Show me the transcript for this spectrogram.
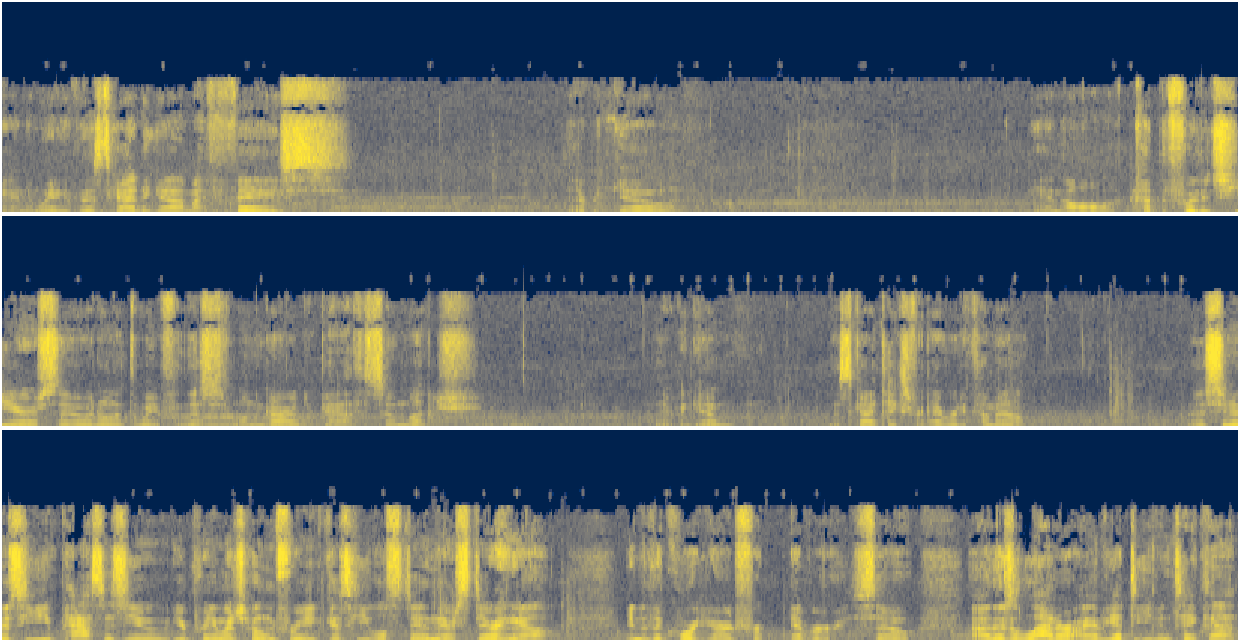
And I'm waiting for this guy to get out of my face. There we go. And I'll cut the footage here so I don't have to wait for this one guard to path so much. There we go. This guy takes forever to come out. But as soon as he passes you, you're pretty much home free because he will stand there staring out into the courtyard forever. So uh, there's a ladder. I have yet to even take that.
